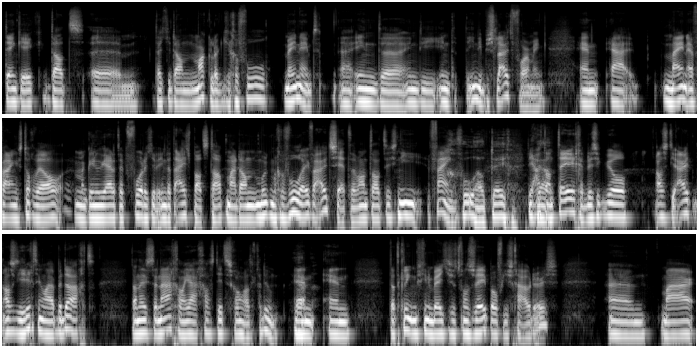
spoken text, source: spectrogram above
denk ik dat, ehm, dat je dan makkelijk je gevoel meeneemt eh, in, de, in, die, in, de, in die besluitvorming. En ja, mijn ervaring is toch wel, maar ik weet niet hoe jij dat hebt voordat je in dat ijsbad stapt, maar dan moet ik mijn gevoel even uitzetten, want dat is niet fijn. Gevoel houdt tegen. Die houdt Ja. dan tegen. Dus ik wil, als ik die, uit, als ik die richting al heb bedacht, dan is het daarna gewoon, ja, gast, dit is gewoon wat ik ga doen. Ja. En, en dat klinkt misschien een beetje een soort van zweep over je schouders. Ehm, maar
